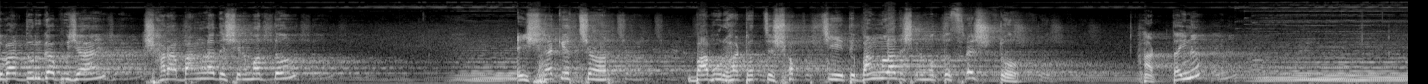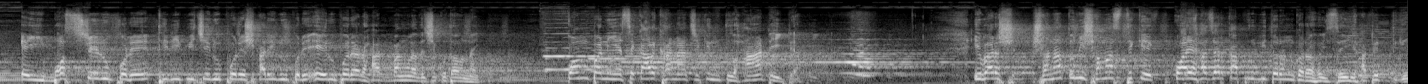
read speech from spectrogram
এবার দুর্গা পূজায় সারা বাংলাদেশের মধ্যে এই শেখের চর বাবুরহাট হচ্ছে সবচেয়ে বাংলাদেশের মধ্যে শ্রেষ্ঠ হাট, তাই না? এই বস্ত্রের উপরে, থ্রি পিচের উপরে, শাড়ির উপরে, এর উপরে আর হাট বাংলাদেশে কোথাও নাই। কোম্পানি আছে, কারখানা আছে, কিন্তু হাট এইটা। এবার সনাতনী সমাজ থেকে কয় হাজার কাপড় বিতরণ করা হয়েছে এই হাটের থেকে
